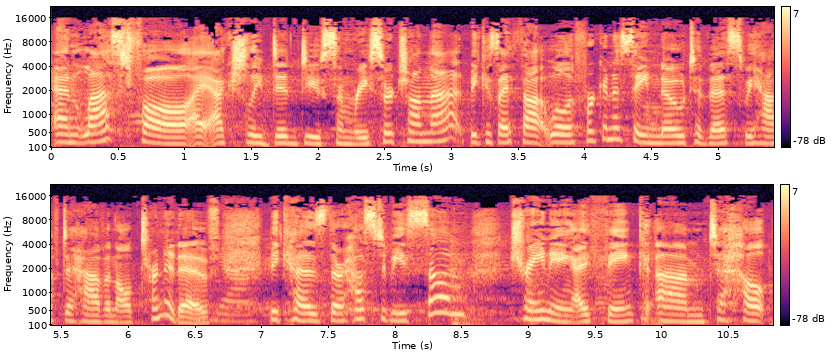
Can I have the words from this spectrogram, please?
And last fall, I actually did do some research on that because I thought, well, if we're going to say no to this, we have to have an alternative yeah. because there has to be some training, I think, um, to help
